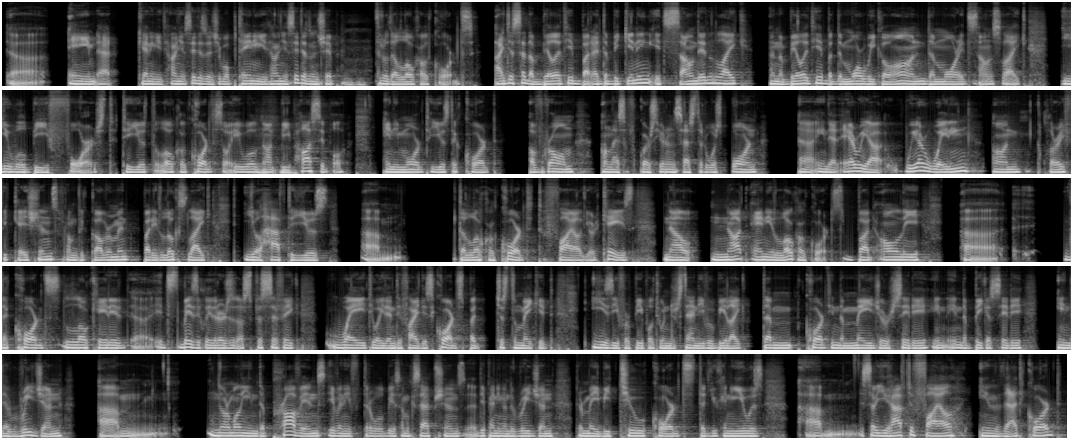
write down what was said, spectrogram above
uh, aimed at getting Italian citizenship, obtaining Italian citizenship mm-hmm. through the local courts. I just said ability, but at the beginning it sounded like an ability, but the more we go on, the more it sounds like you will be forced to use the local court. So it will not be mm-hmm. possible anymore to use the court of Rome, unless, of course, your ancestor was born uh, in that area. We are waiting on clarifications from the government, but it looks like you'll have to use um, the local court to file your case. Now, not any local courts, but only uh, the courts located. Uh, it's basically there's a specific way to identify these courts, but just to make it easy for people to understand, it would be like the court in the major city, in, in the biggest city in the region. Um, normally in the province, even if there will be some exceptions uh, depending on the region, there may be two courts that you can use. Um, so you have to file in that court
